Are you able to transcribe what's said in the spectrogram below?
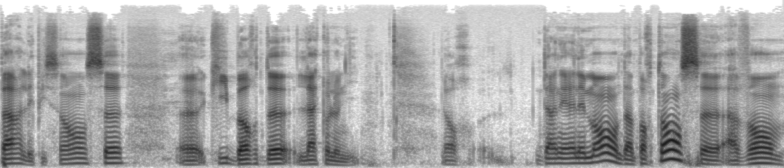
par les puissances euh, qui bordent la colonie. Alors, Dernier élément d'importance avant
